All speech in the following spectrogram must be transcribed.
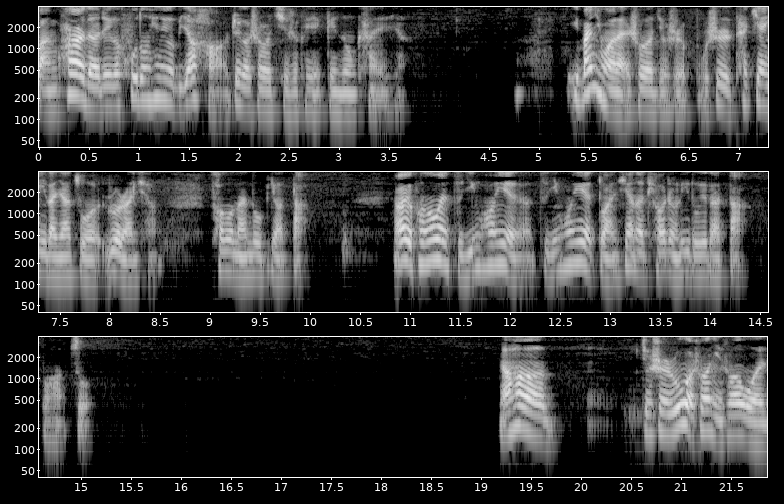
板块的这个互动性又比较好，这个时候其实可以跟踪看一下。一般情况来说，就是不是太建议大家做弱转强，操作难度比较大。然后有朋友问紫金矿业，紫金矿业短线的调整力度有点大，不好做。然后就是如果说你说我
